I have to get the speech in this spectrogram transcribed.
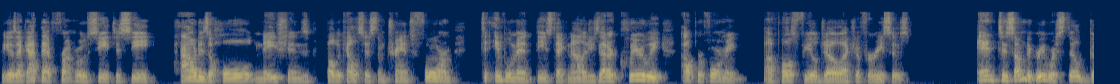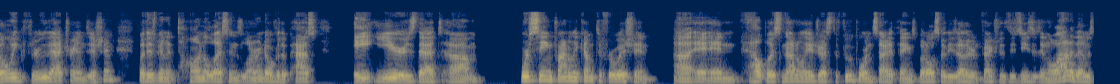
because I got that front row seat to see how does a whole nation's public health system transform to implement these technologies that are clearly outperforming uh, pulse field gel electrophoresis. And to some degree, we're still going through that transition, but there's been a ton of lessons learned over the past eight years that um, we're seeing finally come to fruition uh, and, and, help us not only address the foodborne side of things, but also these other infectious diseases. And a lot of those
